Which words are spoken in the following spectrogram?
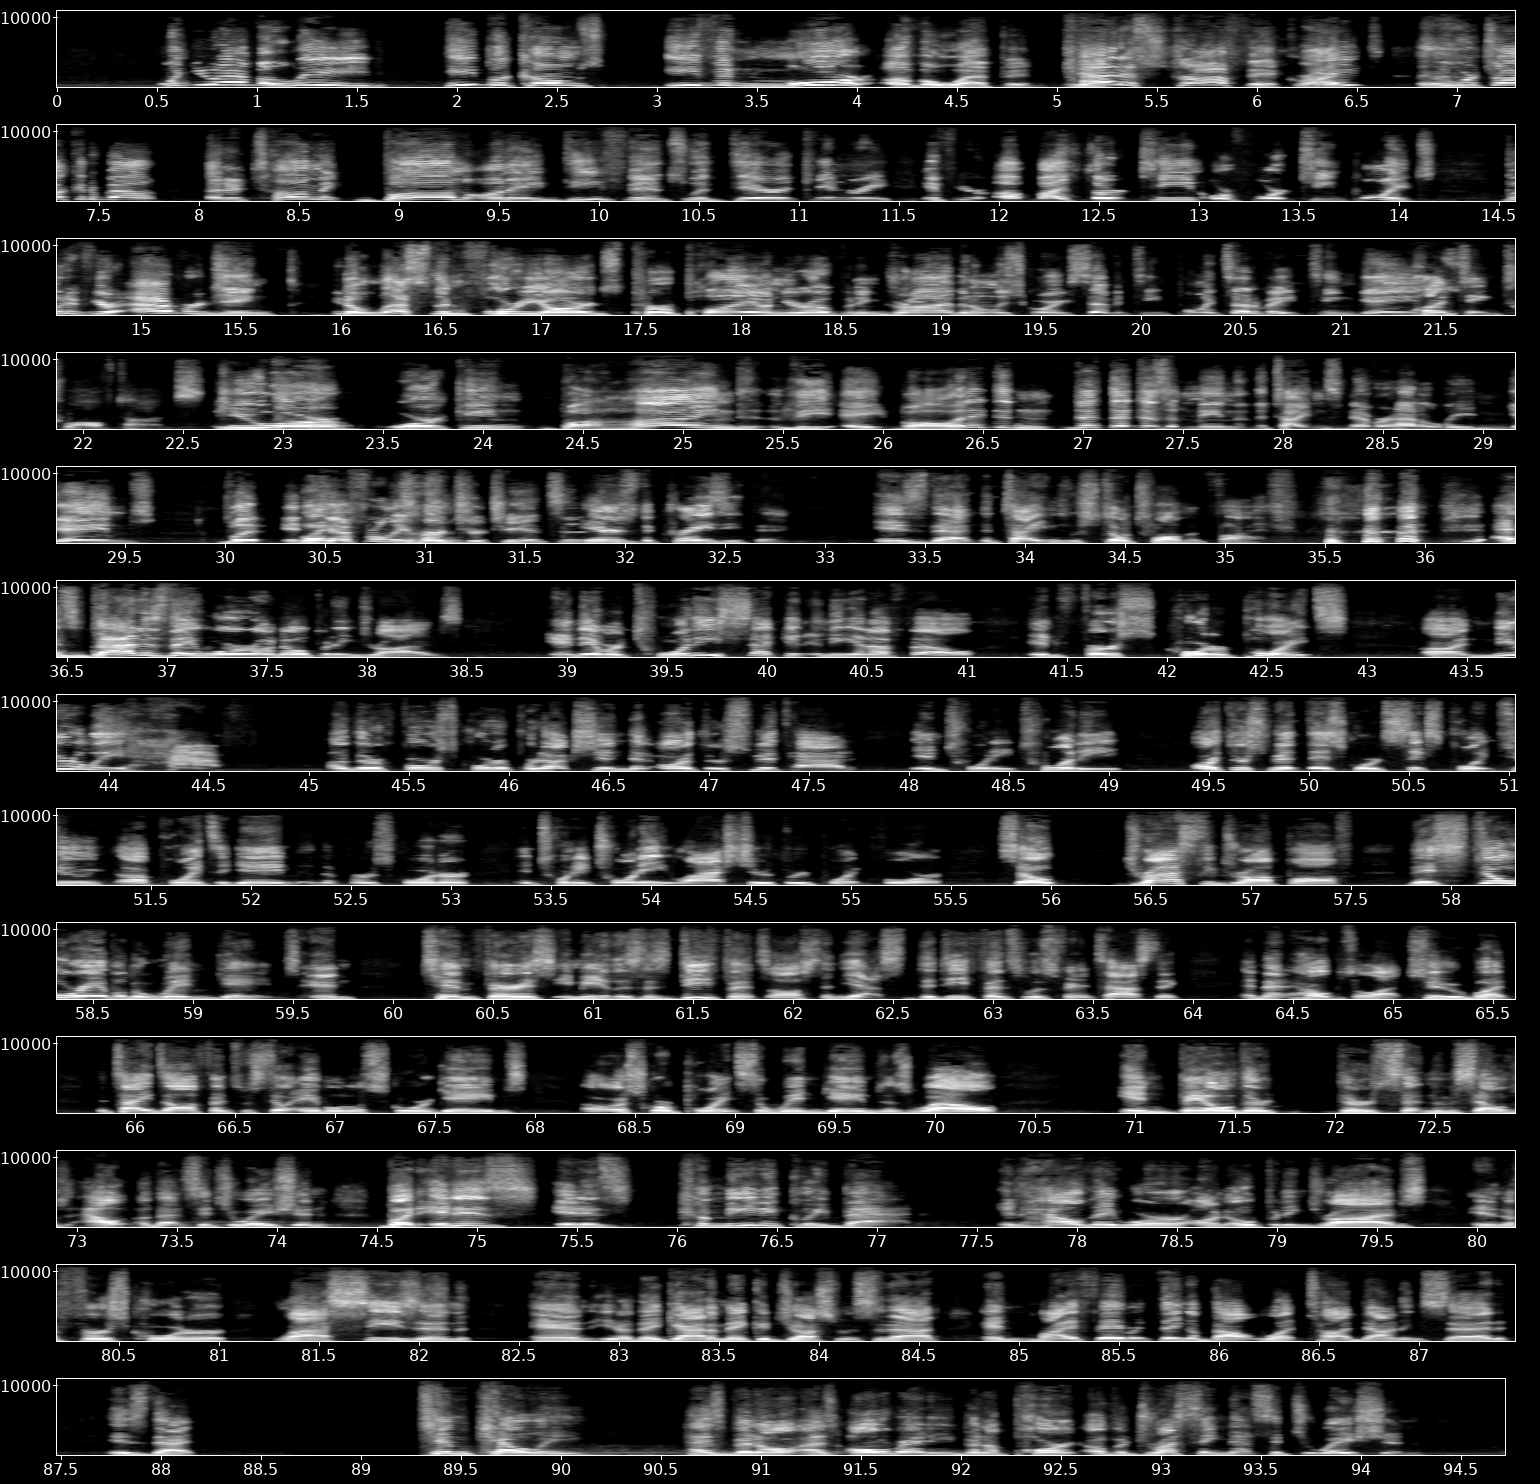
When you have a lead, he becomes even more of a weapon. Yeah. Catastrophic, right? We're talking about an atomic bomb on a defense with Derrick Henry if you're up by 13 or 14 points. But if you're averaging you know, less than four yards per play on your opening drive and only scoring 17 points out of 18 games. Punting 12 times. You are working behind the eight ball. And it didn't, that, that doesn't mean that the Titans never had a lead in games, but it but definitely hurts your chances. Here's the crazy thing is that the Titans were still 12 and 5. as bad as they were on opening drives, and they were 22nd in the NFL in first quarter points. Uh, nearly half of their first quarter production that Arthur Smith had in 2020. Arthur Smith, they scored 6.2 uh, points a game in the first quarter. In 2020, last year, 3.4. So drastic drop off. They still were able to win games. And Tim Ferriss immediately says, defense, Austin. Yes, the defense was fantastic, and that helps a lot too. But the Titans offense was still able to score games uh, or score points to win games as well. In bail, they're they're setting themselves out of that situation. But it is it is comedically bad in how they were on opening drives in the first quarter last season. And, you know, they got to make adjustments to that. And my favorite thing about what Todd Downing said is that Tim Kelly has been all, has already been a part of addressing that situation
